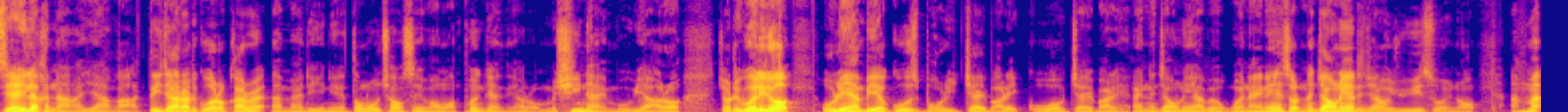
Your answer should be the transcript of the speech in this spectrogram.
ဇယိုင်းလက္ခဏာအရာကတေချာတာတခုကတော့ Garrett Amadi အနေနဲ့360ပေါင်းမှာဖွင့်ခံစရာတော့မရှိနိုင်ဘူးဗျာအဲ့တော့ကျွန်တော်ဒီပွဲလေးတော့ Olympiacos body ကြိုက်ပါတယ်ကိုအောက်ကြိုက်ပါတယ်အဲနှစ်ကြောင်းတွေကပဲဝင်နိုင်တယ်ဆိုတော့နှစ်ကြောင်းတွေကတစ်ကြောင်းယူရေးဆိုရင်တော့အမှတ်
